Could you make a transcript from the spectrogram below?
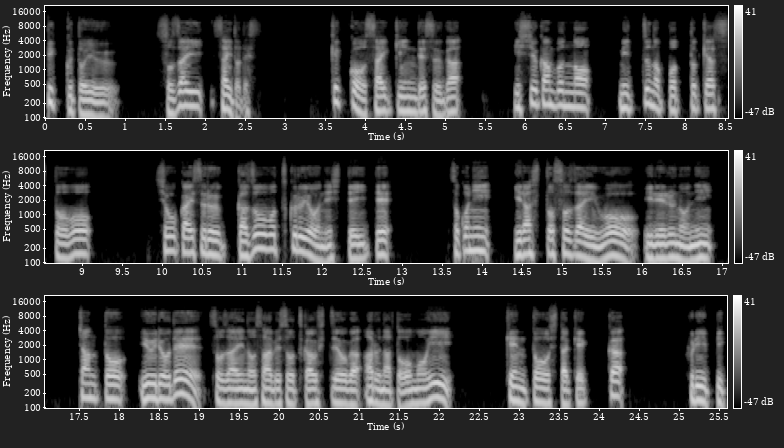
ピックという素材サイトです。結構最近ですが、1週間分の3つのポッドキャストを紹介する画像を作るようにしていて、そこにイラスト素材を入れるのに、ちゃんと有料で素材のサービスを使う必要があるなと思い、検討した結果、フリーピッ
